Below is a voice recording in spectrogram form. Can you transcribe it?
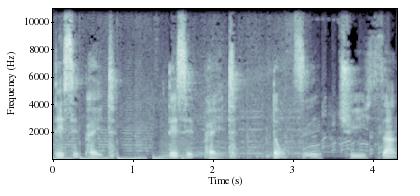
dissipate，dissipate，动词，驱散。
